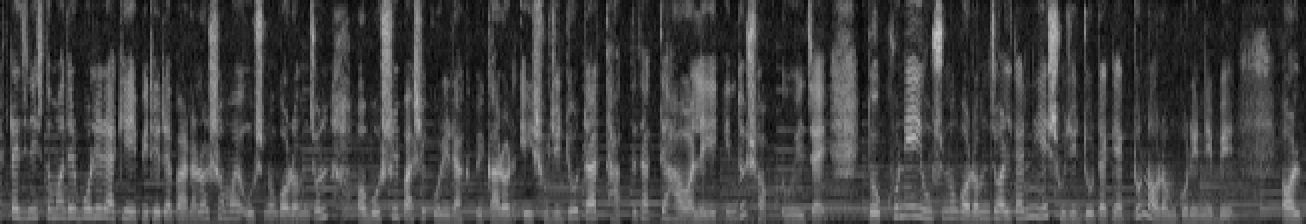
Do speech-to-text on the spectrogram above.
একটা জিনিস তোমাদের বলে রাখি, এই পিঠেটা বানানোর সময় উষ্ণ গরম জল অবশ্যই পাশে করে রাখবে, কারণ এই সুজির ডোটা থাকতে থাকতে হাওয়া লেগে কিন্তু শক্ত হয়ে যায়। তখন এই উষ্ণ গরম জলটা নিয়ে সুজির ডোটাকে একটু নরম করে নেবে। অল্প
